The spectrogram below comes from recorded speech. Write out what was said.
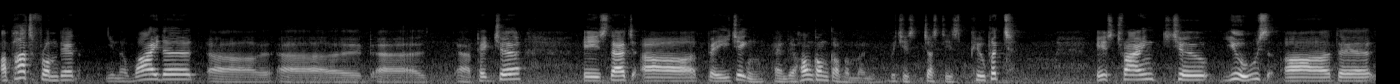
apart from that, in a wider picture, is that Beijing and the Hong Kong government, which is just its puppet, is trying to use the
